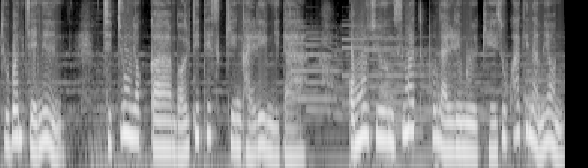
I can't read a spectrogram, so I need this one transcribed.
두 번째는 집중력과 멀티태스킹 관리입니다. 업무 중 스마트폰 알림을 계속 확인하면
